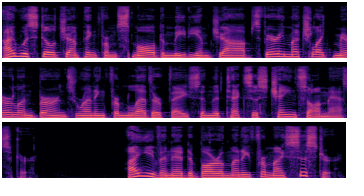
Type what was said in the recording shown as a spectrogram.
I was still jumping from small to medium jobs, very much like Marilyn Burns running from Leatherface in the Texas Chainsaw Massacre. I even had to borrow money from my sister.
